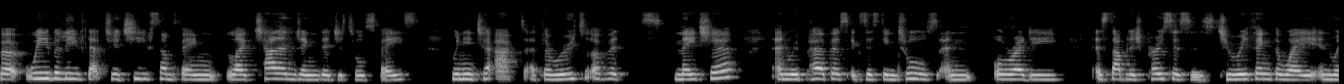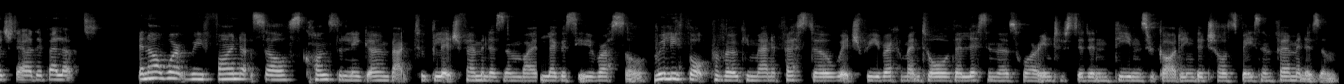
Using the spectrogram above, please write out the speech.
But we believe that to achieve something like challenging digital space, we need to act at the root of its nature and repurpose existing tools and already established processes to rethink the way in which they are developed. In our work, we find ourselves constantly going back to Glitch Feminism by Legacy Russell, really thought provoking manifesto, which we recommend to all the listeners who are interested in themes regarding digital space and feminism.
